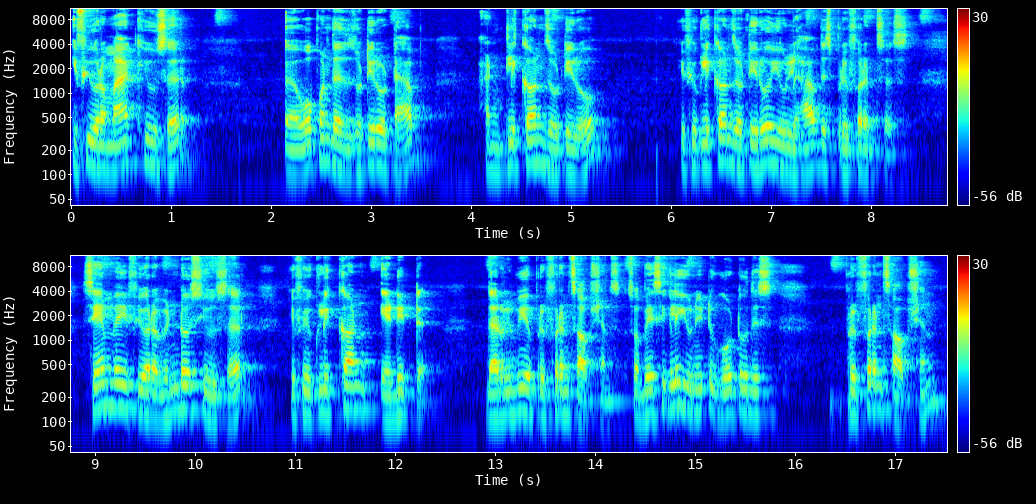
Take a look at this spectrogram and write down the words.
If you are a Mac user, uh, open the Zotero tab and click on Zotero. If you click on Zotero, you will have this preferences. Same way, if you are a Windows user, if you click on Edit, there will be a preference options. So basically, you need to go to this preference option.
